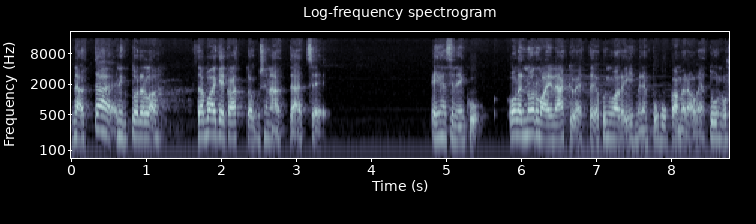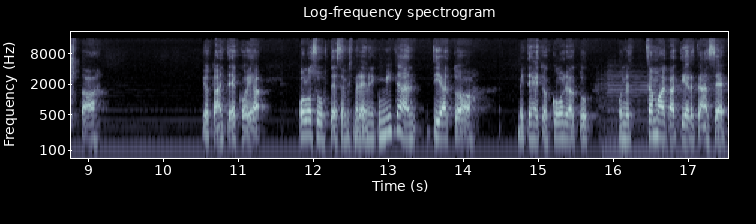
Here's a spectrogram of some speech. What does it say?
näyttää niin kuin todella, sitä on vaikea katsoa, kun se näyttää, että se, eihän se niin kuin, ole normaali näky, että joku nuori ihminen puhuu kameralle ja tunnustaa jotain tekoja olosuhteissa, missä meillä ei ole niin mitään tietoa, miten heitä on kohdeltu, mutta me samaan aikaan tiedetään se,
